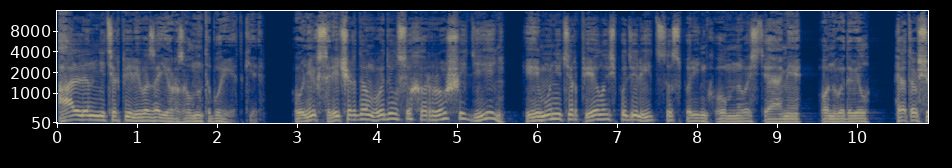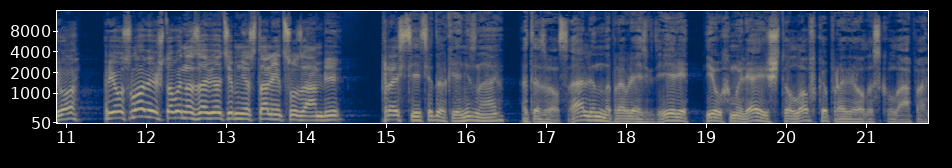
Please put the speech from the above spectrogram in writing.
Аллен нетерпеливо заерзал на табуретке. У них с Ричардом выдался хороший день и ему не терпелось поделиться с пареньком новостями. Он выдавил «Это все? При условии, что вы назовете мне столицу Замбии». «Простите, док, я не знаю», — отозвался Аллен, направляясь к двери и ухмыляясь, что ловко провел эскулапа.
